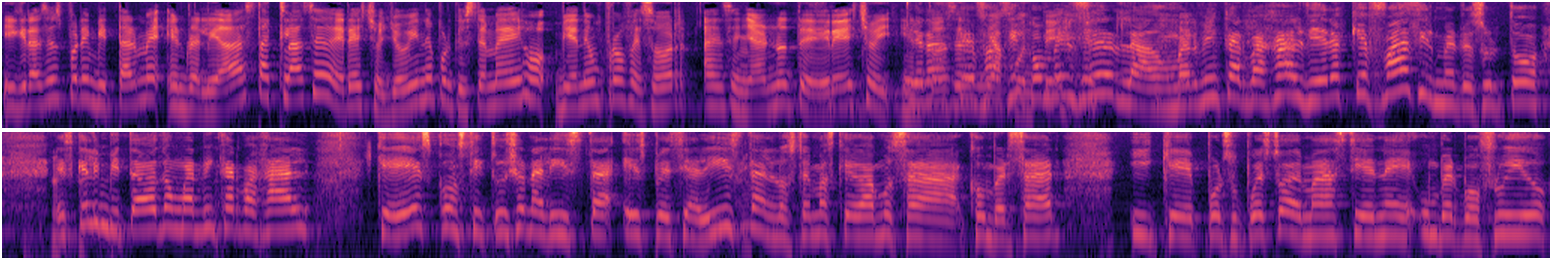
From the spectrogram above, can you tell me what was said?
y gracias por invitarme en realidad a esta clase de Derecho. Yo vine porque usted me dijo, viene un profesor a enseñarnos de Derecho y, entonces qué fácil convencerla, don Marvin Carvajal, viera qué fácil me resultó. Es que el invitado es don Marvin Carvajal, que es constitucionalista especialista en los temas que vamos a conversar y que por supuesto además tiene un verbo fluido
